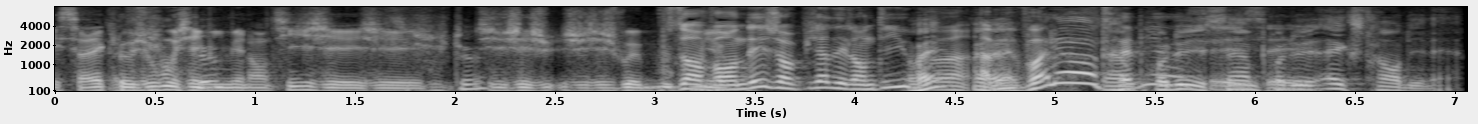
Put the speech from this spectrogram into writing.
Et c'est vrai que le jour où j'ai mis mes lentilles, j'ai joué beaucoup. Vous en vendez, Jean-Pierre, des lentilles ou pas? Ah ben voilà, très bien. C'est un produit extraordinaire.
